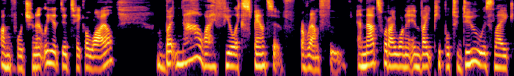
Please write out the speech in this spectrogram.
Unfortunately, it did take a while. But now I feel expansive around food. And that's what I want to invite people to do is like,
